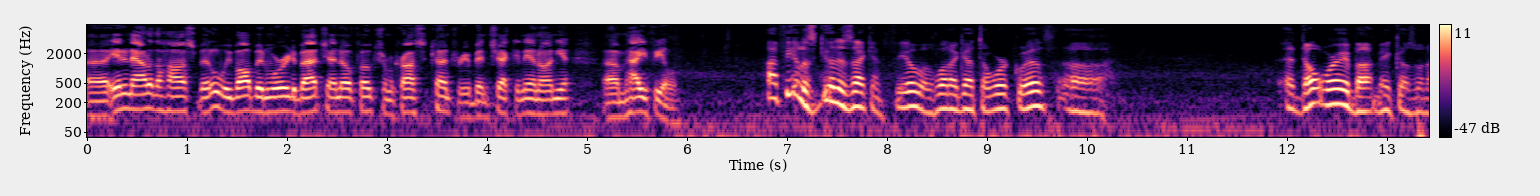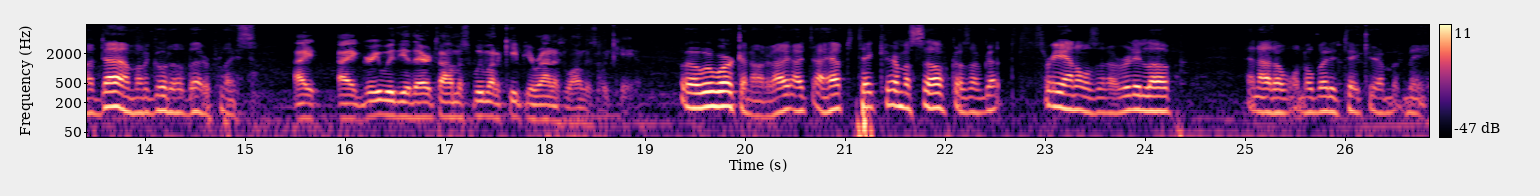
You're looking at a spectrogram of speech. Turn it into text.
uh, in and out of the hospital. We've all been worried about you. I know folks from across the country have been checking in on you. Um, how you feeling? I feel as good as I can feel with what I got to work with. Uh, and don't worry about me because when I die, I'm going to go to a better place. I, I agree with you there, Thomas. We want to keep you around as long as we can. Well, we're working on it. I, I, I have to take care of myself because I've got three animals that I really love, and I don't want nobody to take care of them but me.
